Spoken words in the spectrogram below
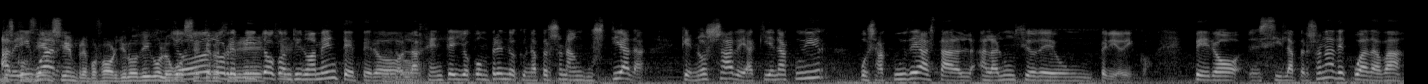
averiguar... siempre, por favor, yo lo digo, luego yo sé que lo recibiré- repito Sí. continuamente, pero, Pero- la gente, yo comprendo que una persona angustiada que no sabe a quién acudir, pues acude hasta al, al anuncio de un periódico. Pero eh, si la persona adecuada va,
